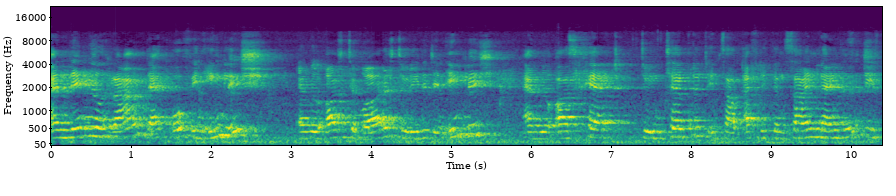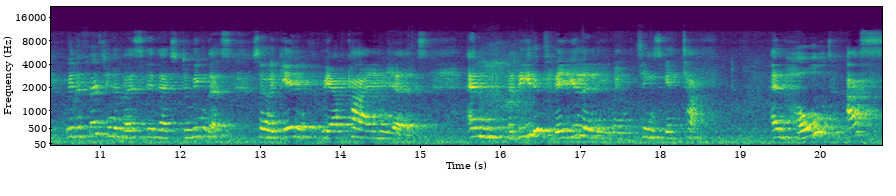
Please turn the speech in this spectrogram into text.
And then we'll round that off in English, and we'll ask Tavares to read it in English, and we'll ask Gert to interpret in South African Sign Language. We're the first university that's doing this. So again, we are pioneers. And read it regularly when things get tough. And hold us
